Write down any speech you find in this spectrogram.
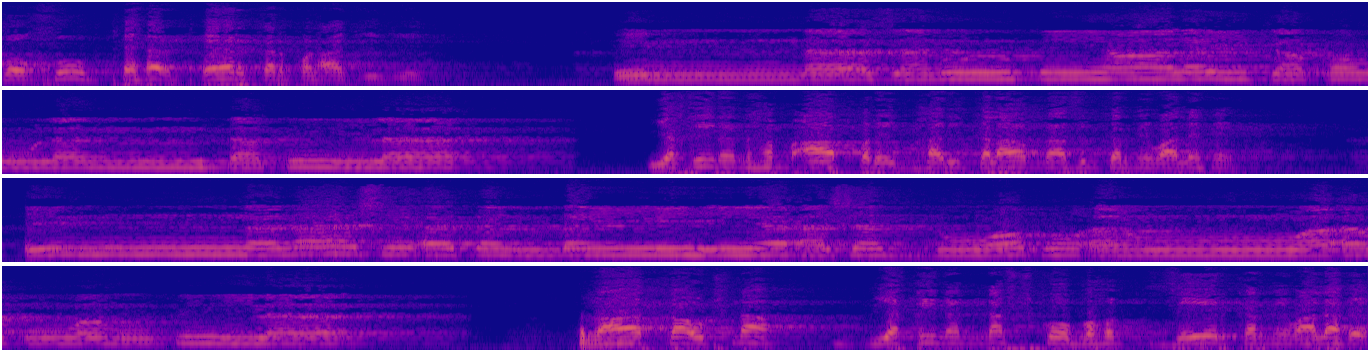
کو خوب ٹھہر ٹھہر کر پڑھا کیجیے۔ إنا سنلقي عليك قولا ثقيلا یقیناً ہم آپ پر ایک بھاری کلام نازل کرنے والے ہیں۔ إن ناشئة الليل هي أشد وطئا وأقوم قيلا. رات کا اٹھنا یقیناً نفس کو بہت زیر کرنے والا ہے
